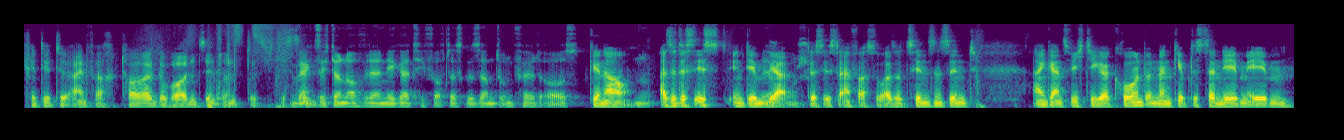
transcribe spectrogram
Kredite einfach teurer geworden sind und dass sich das wirkt sich dann auch wieder negativ auf das Gesamtumfeld aus. Genau. Also das ist in dem ja, das ist einfach so. Also Zinsen sind ein ganz wichtiger Grund und dann gibt es daneben eben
